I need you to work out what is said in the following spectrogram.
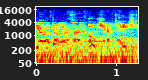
Euro dollar for an ocean of taste.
